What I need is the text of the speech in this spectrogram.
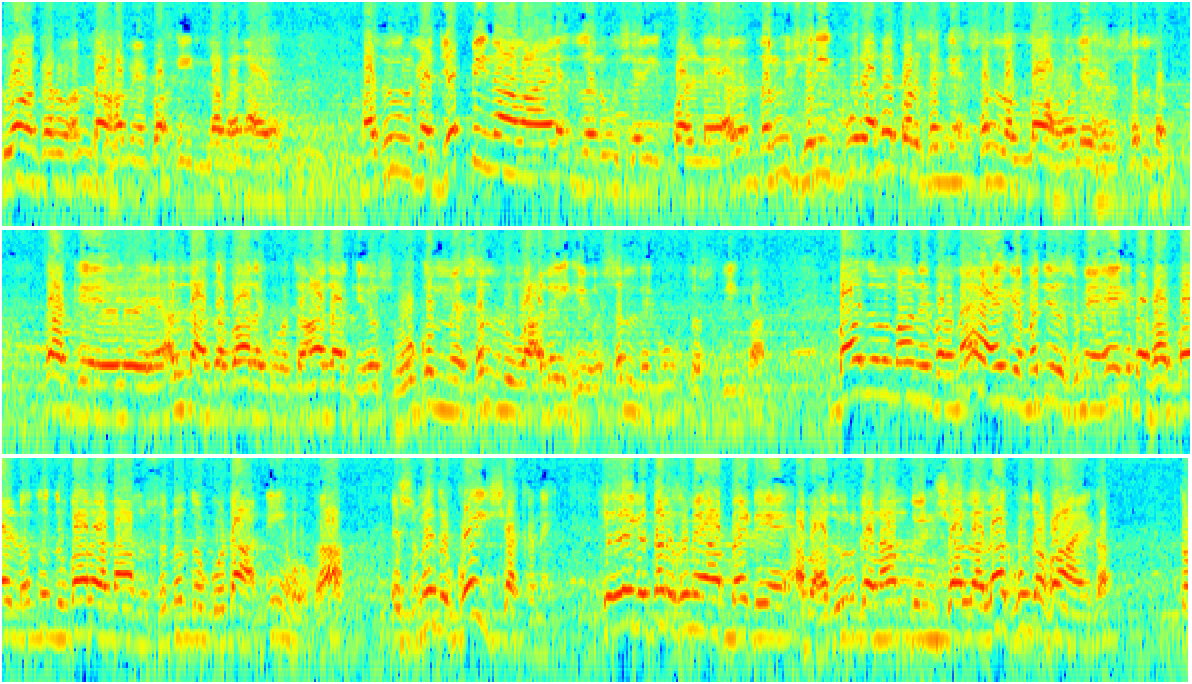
دعا کرو اللہ ہمیں بخیل نہ بنائے۔ حضور کا جب بھی نام آئے، ضرور شریف پڑھ لیں۔ اگر ضرور شریف پورا نہ پڑھ سکیں، صلی اللہ علیہ وسلم، تاکہ اللہ تبارک و تعالیٰ کے اس حکم میں صلو علیہ وسلم تصدیقہ بعض علماء نے فرمایا ہے کہ مجلس میں ایک دفعہ پڑھ لو تو دوبارہ نام سنو تو گڈا نہیں ہوگا۔ اس میں تو کوئی شک نہیں کہ ایک طرز میں آپ بیٹھے ہیں۔ اب حضور کا نام تو انشاءاللہ لاکھوں دفعہ آئے گا۔ تو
